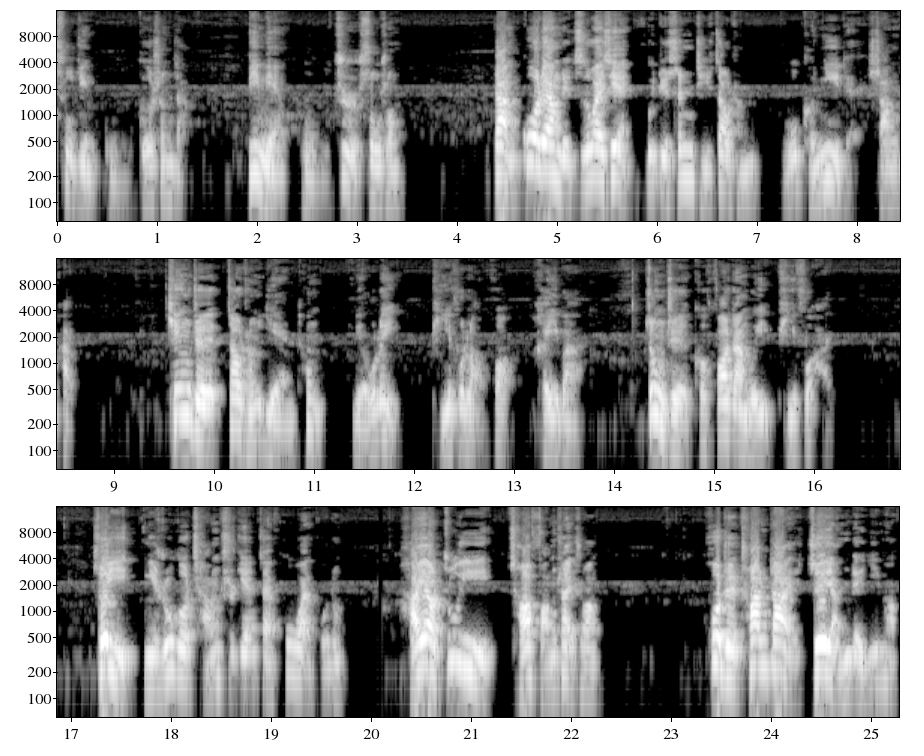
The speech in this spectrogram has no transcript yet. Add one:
促进骨骼生长，避免骨质疏松。但过量的紫外线会对身体造成不可逆的伤害，轻者造成眼痛、流泪、皮肤老化、黑斑。重者可发展为皮肤癌，所以你如果长时间在户外活动，还要注意擦防晒霜，或者穿戴遮阳的衣帽。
